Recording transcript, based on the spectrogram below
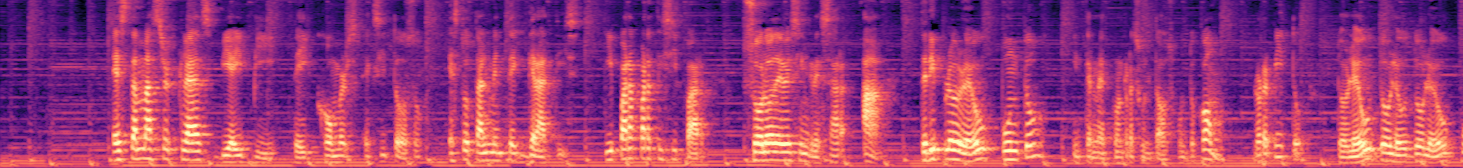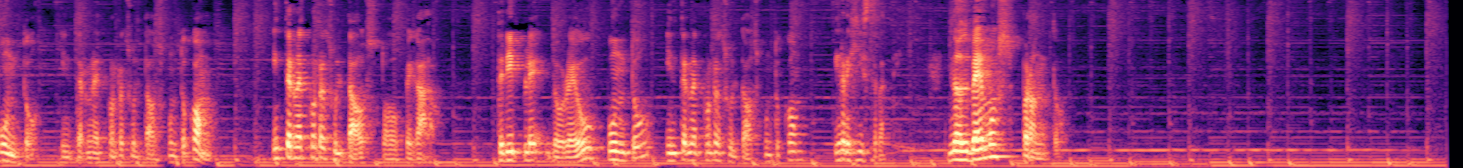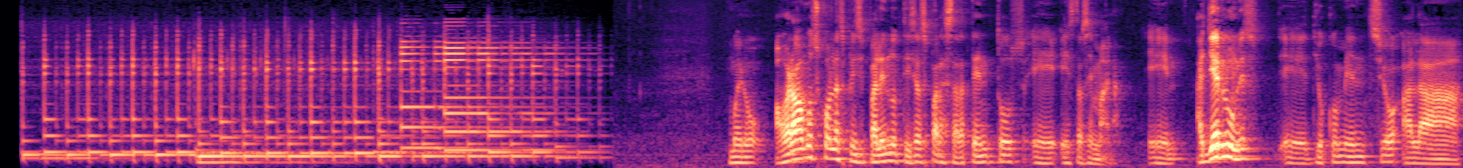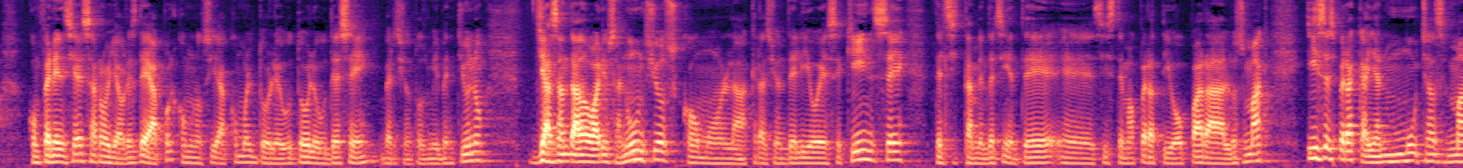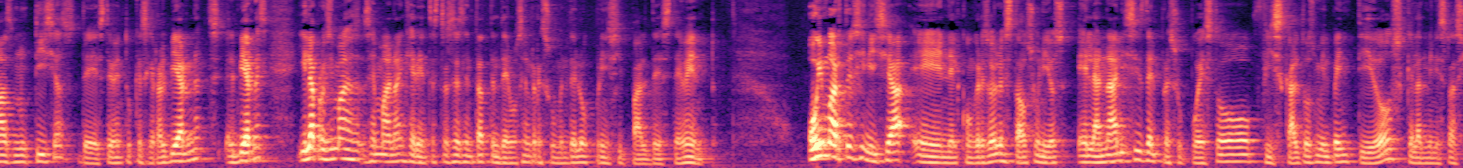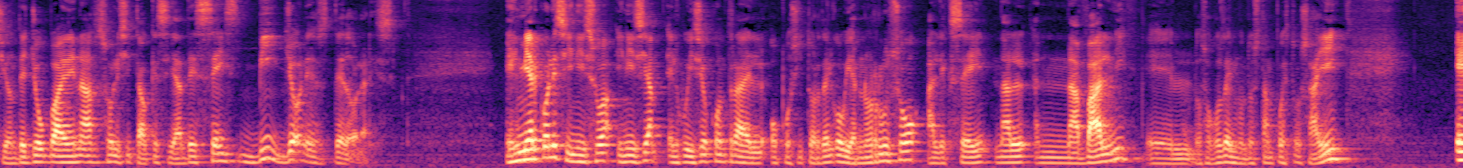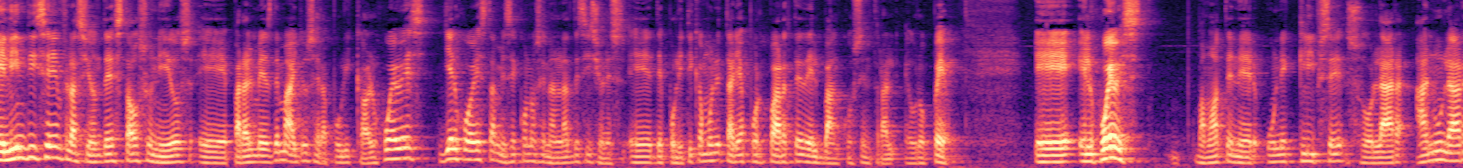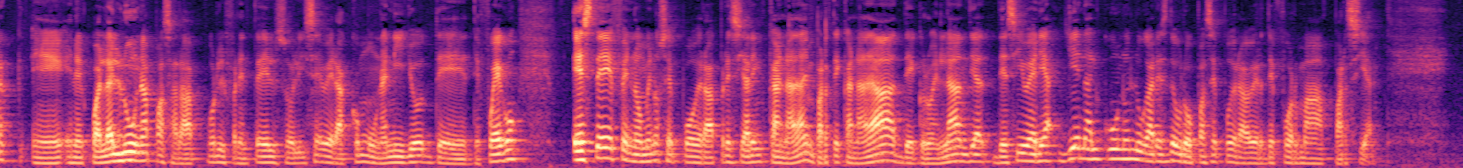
Esta Masterclass VIP de e-commerce exitoso es totalmente gratis y para participar solo debes ingresar a www.internetconresultados.com. Lo repito, www.internetconresultados.com. Internet con resultados todo pegado www.internetconresultados.com y regístrate. Nos vemos pronto. Bueno, ahora vamos con las principales noticias para estar atentos eh, esta semana. Eh, ayer lunes eh, dio comienzo a la conferencia de desarrolladores de Apple, conocida como el WWDC versión 2021. Ya se han dado varios anuncios como la creación del iOS 15, del, también del siguiente eh, sistema operativo para los Mac y se espera que hayan muchas más noticias de este evento que cierra el viernes, el viernes y la próxima semana en Gerentes 360 tendremos el resumen de lo principal de este evento. Hoy martes inicia en el Congreso de los Estados Unidos el análisis del presupuesto fiscal 2022 que la administración de Joe Biden ha solicitado que sea de 6 billones de dólares. El miércoles inicia, el juicio contra el opositor del gobierno ruso, Alexei Navalny. los ojos del mundo están puestos ahí. El índice de inflación de Estados Unidos eh, para el mes de mayo será publicado el jueves y el jueves también se conocerán las decisiones eh, de política monetaria por parte del Banco Central Europeo. Eh, el jueves vamos a tener un eclipse solar anular en el cual la luna pasará por el frente del sol y se verá como un anillo de, fuego. Este fenómeno se podrá apreciar en Canadá, en parte Canadá, de Groenlandia, de Siberia y en algunos lugares de Europa se podrá ver de forma parcial.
